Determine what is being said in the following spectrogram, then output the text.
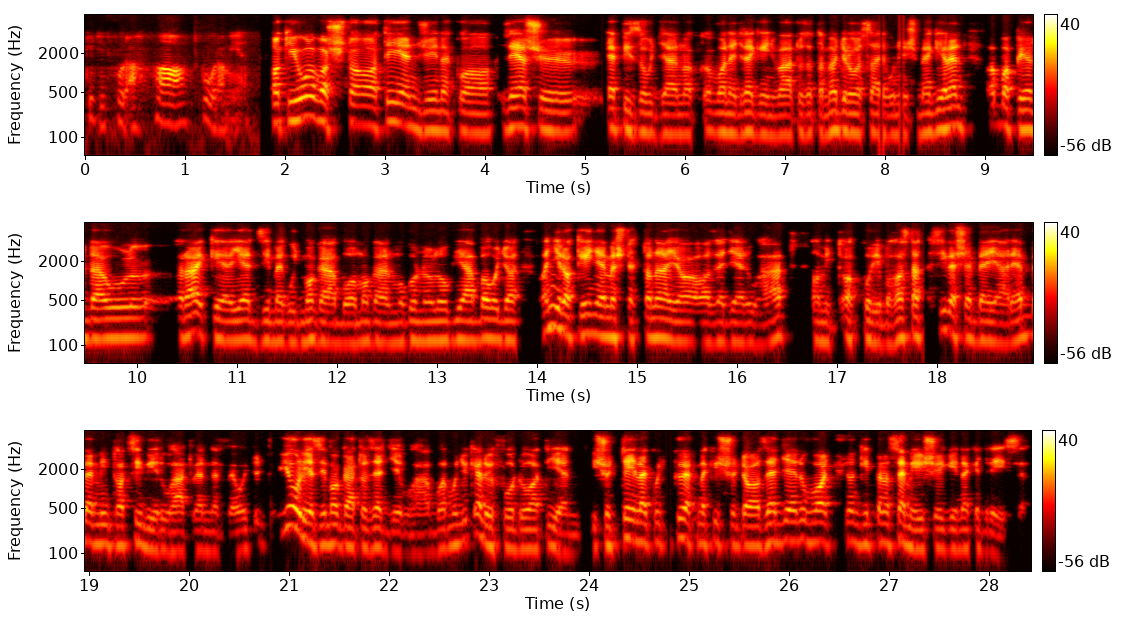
kicsit fura a spóra miatt. Aki olvasta a TNG-nek az első epizódjának van egy regényváltozata, Magyarországon is megjelent, abban például Riker jegyzi meg úgy magába a magánmonológiába, hogy a, annyira kényelmesnek találja az egyenruhát, amit akkoriban használt, szívesebben jár ebben, mintha civil ruhát venne fel, hogy jól érzi magát az egyenruhában. Mondjuk előfordulhat ilyen is, hogy tényleg, hogy követnek is, hogy az egyenruha tulajdonképpen a személyiségének egy része.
